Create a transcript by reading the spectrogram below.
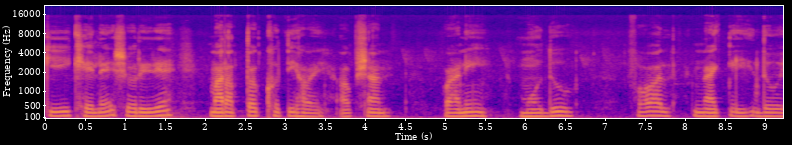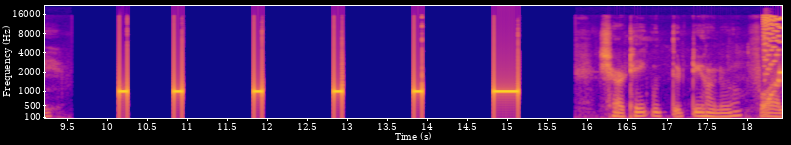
কি খেলে শরীরে মারাত্মক ক্ষতি হয়? অপশান, পানি, মধু ফল নাকি দই? সঠিক উত্তরটি হলো ফল।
